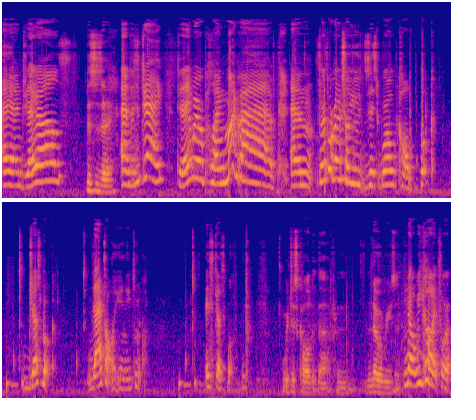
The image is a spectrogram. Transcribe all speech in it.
and JL's. This is a. And this is Jay. Today we are playing Minecraft. And first we're going to show you this world called Book. Just Book. That's all you need to know. It's just Book. We just called it that for no reason. No, we call it for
